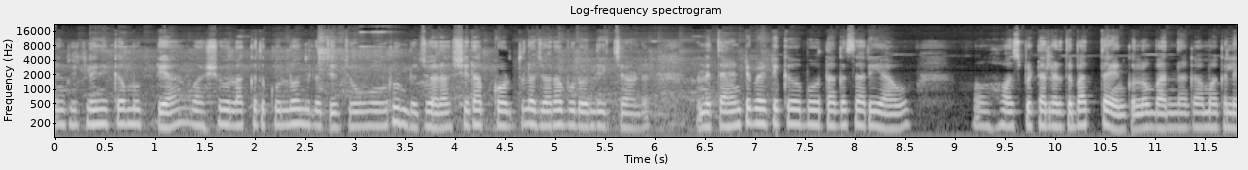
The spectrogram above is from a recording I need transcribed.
ಎಂಕ್ಲೆ ಕ್ಲಿನಿಕ್ ಮುಟ್ಟ್ಯ ವರ್ಷು ಲಕ್ಕದ ಕುಲ್ಲೊಂದುಲ ಜೋರುಂಡು ಜ್ವರ ಸಿರಪ್ ಕೊರ್ದುಲ ಜ್ವರ ಬುಡೊಂದು ಇಜ್ಜಾಂಡ್ ನೆತ್ತ ಆ್ಯಂಟಿಬಯೋಟಿಕ್ ಬೋರ್ನಾಗ ಸರಿ ಆವು ಹಾಸ್ಪಿಟಲ್ರ್ದ್ ಬತ್ತ ಎಂಕುಲು ಬರ್ನಾಗ ಮಗಲೆ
